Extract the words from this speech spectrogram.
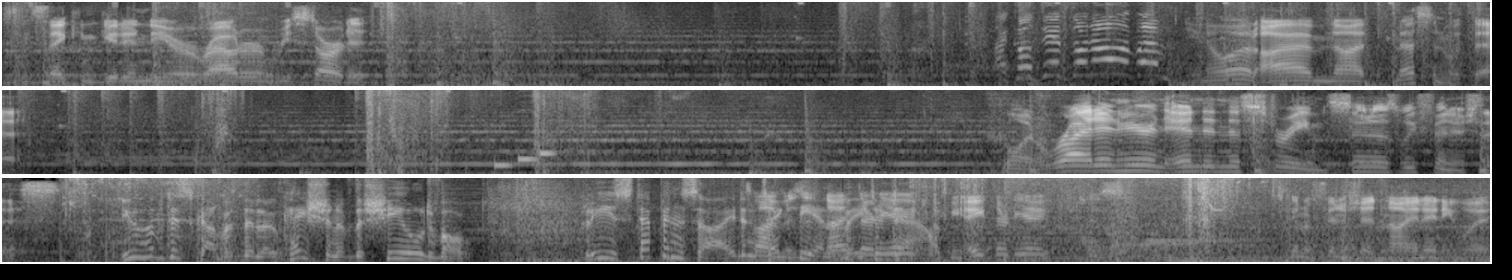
Since they can get into your router and restart it. You know what? I'm not messing with that. Going right in here and ending this stream as soon as we finish this. You have discovered the location of the shield vault. Please step inside and time take the elevator 9:38? down. I mean 8:38. Just it's gonna finish at nine anyway.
